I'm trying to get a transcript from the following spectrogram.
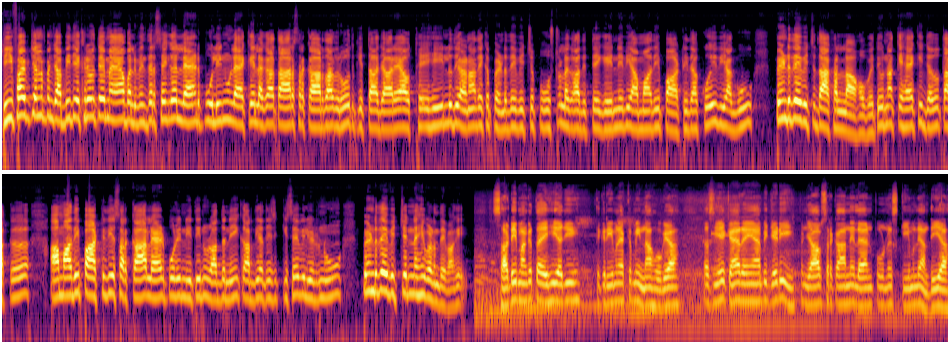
ਟੀ5 ਚੈਨਲ ਪੰਜਾਬੀ ਦੇਖ ਰਹੇ ਹੋ ਤੇ ਮੈਂ ਆ ਬਲਵਿੰਦਰ ਸਿੰਘ ਲੈਂਡ ਪੂਲਿੰਗ ਨੂੰ ਲੈ ਕੇ ਲਗਾਤਾਰ ਸਰਕਾਰ ਦਾ ਵਿਰੋਧ ਕੀਤਾ ਜਾ ਰਿਹਾ। ਉੱਥੇ ਹੀ ਲੁਧਿਆਣਾ ਦੇ ਇੱਕ ਪਿੰਡ ਦੇ ਵਿੱਚ ਪੋਸਟਰ ਲਗਾ ਦਿੱਤੇ ਗਏ ਨੇ ਵੀ ਆਮ ਆਦਮੀ ਪਾਰਟੀ ਦਾ ਕੋਈ ਵੀ ਆਗੂ ਪਿੰਡ ਦੇ ਵਿੱਚ ਦਾਖਲ ਨਾ ਹੋਵੇ ਤੇ ਉਹਨਾਂ ਕਿਹਾ ਕਿ ਜਦੋਂ ਤੱਕ ਆਮ ਆਦਮੀ ਪਾਰਟੀ ਦੀ ਸਰਕਾਰ ਲੈਂਡ ਪੂਲਿੰਗ ਨੀਤੀ ਨੂੰ ਰੱਦ ਨਹੀਂ ਕਰਦੀ ਅਤੇ ਅਸੀਂ ਕਿਸੇ ਵੀ ਲੀਡਰ ਨੂੰ ਪਿੰਡ ਦੇ ਵਿੱਚ ਨਹੀਂ ਵੜਨ ਦੇਵਾਂਗੇ। ਸਾਡੀ ਮੰਗ ਤਾਂ ਇਹੀ ਆ ਜੀ, ਤਕਰੀਬਨ 1 ਮਹੀਨਾ ਹੋ ਗਿਆ। ਅਸੀਂ ਇਹ ਕਹਿ ਰਹੇ ਹਾਂ ਵੀ ਜਿਹੜੀ ਪੰਜਾਬ ਸਰਕਾਰ ਨੇ ਲੈਂਡ ਪੂਰਨ ਸਕੀਮ ਲਿਆਂਦੀ ਆ,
